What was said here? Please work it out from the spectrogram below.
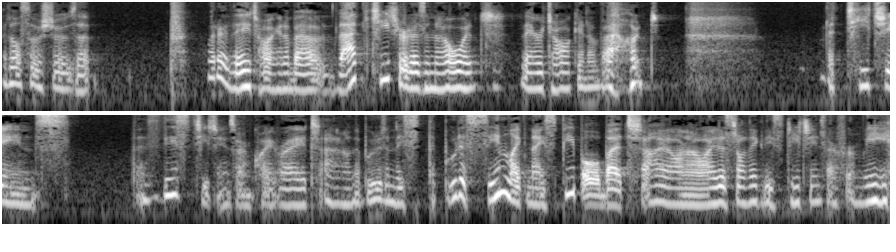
It also shows that what are they talking about? That teacher doesn't know what they're talking about. the teachings, these teachings aren't quite right. I don't know. The Buddhism, they, the Buddhists seem like nice people, but I don't know. I just don't think these teachings are for me.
